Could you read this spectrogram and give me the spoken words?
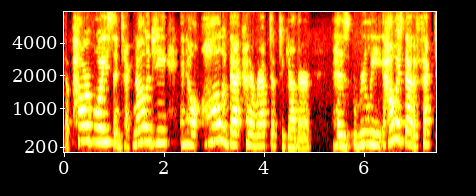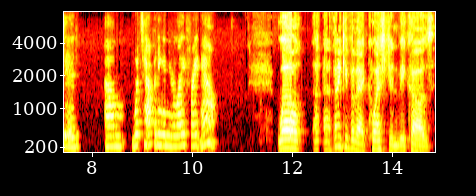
the power voice and technology and how all of that kind of wrapped up together has really, how has that affected um, what's happening in your life right now? Well, uh, uh, thank you for that question because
